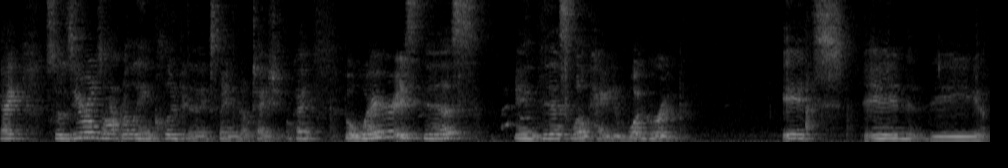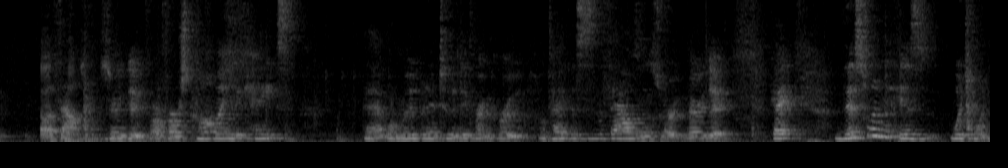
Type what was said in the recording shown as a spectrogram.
Okay, so zeros aren't really included in expanded notation, okay? But where is this and this located? What group? It's in the uh, thousands. Very good. Our first comma indicates that we're moving into a different group, okay? This is the thousands group. Very good. Okay, this one is which one?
